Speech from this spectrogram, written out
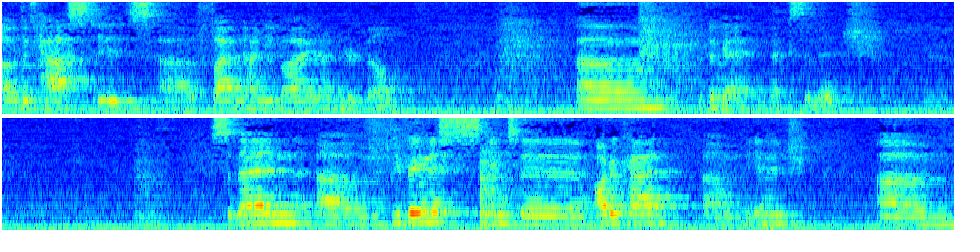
of the cast is uh, 590 by 900 mil. Um, okay, next image. So then um, you bring this into AutoCAD, um, the image, um,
